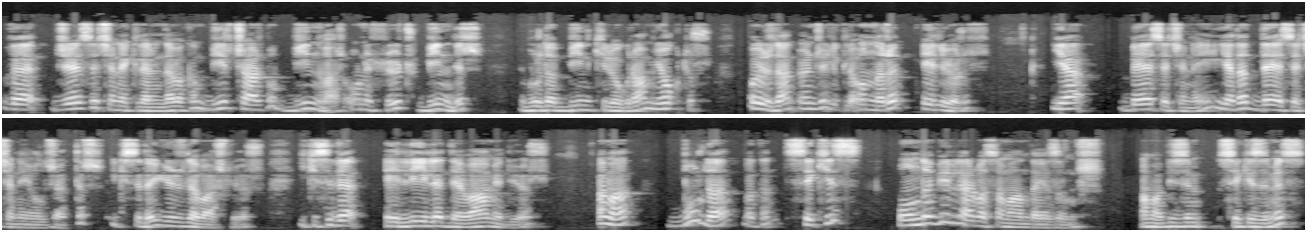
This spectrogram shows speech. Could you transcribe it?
ve C seçeneklerinde bakın 1 çarpı 1000 var. 10 üssü 3 1000'dir. Burada 1000 kilogram yoktur. O yüzden öncelikle onları eliyoruz. Ya B seçeneği ya da D seçeneği olacaktır. İkisi de 100 ile başlıyor. İkisi de 50 ile devam ediyor. Ama burada bakın 8 onda birler basamağında yazılmış. Ama bizim 8'imiz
